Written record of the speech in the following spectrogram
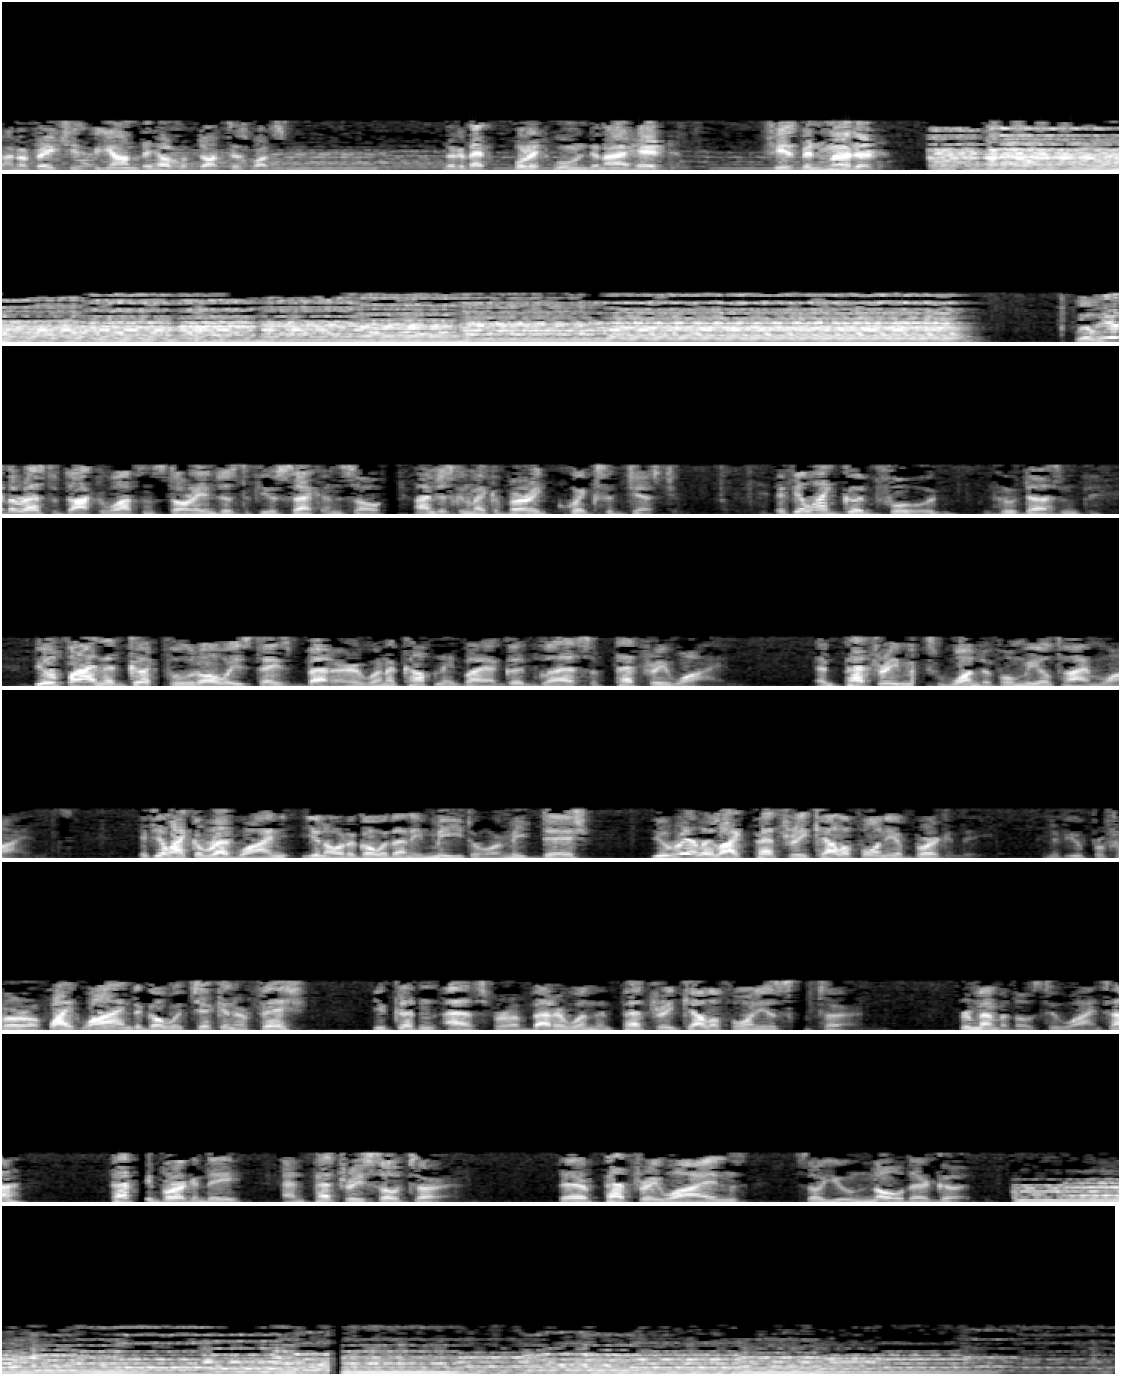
I'm afraid she's beyond the help of doctors, Watson. Look at that bullet wound in her head. She has been murdered. We'll hear the rest of Dr. Watson's story in just a few seconds, so I'm just going to make a very quick suggestion. If you like good food, who doesn't, you'll find that good food always tastes better when accompanied by a good glass of Petri wine. And Petri makes wonderful mealtime wines. If you like a red wine, you know, to go with any meat or meat dish, you really like Petri California Burgundy. And if you prefer a white wine to go with chicken or fish, you couldn't ask for a better one than Petri California Sauterne. Remember those two wines, huh? Petri Burgundy and Petri Sauterne. They're Petri wines, so you know they're good.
